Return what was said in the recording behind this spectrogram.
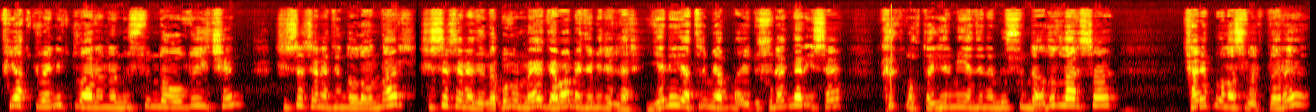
Fiyat güvenlik duvarının üstünde olduğu için hisse senedinde olanlar hisse senedinde bulunmaya devam edebilirler. Yeni yatırım yapmayı düşünenler ise 40.27'nin üstünde alırlarsa kar etme olasılıkları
